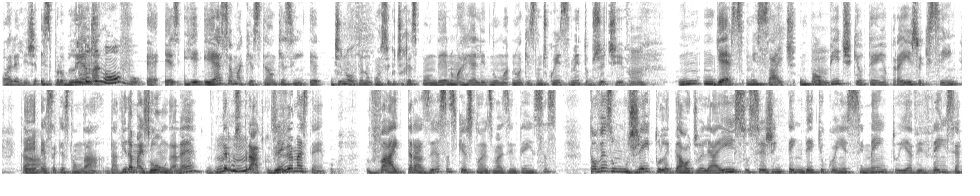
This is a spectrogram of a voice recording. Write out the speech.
olha, Lígia, esse problema Tudo de novo. É, esse- e, e essa é uma questão que, assim, eu- de novo, eu não consigo te responder numa, reali- numa, numa questão de conhecimento objetivo. Hum. Um, um guess, um insight, um palpite que eu tenho para isso é que sim, Tá. é essa questão da, da vida mais longa, né? Em termos Uhum, práticos, sim. viver mais tempo. Vai trazer essas questões mais intensas. Talvez um jeito legal de olhar isso seja entender que o conhecimento e a vivência,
